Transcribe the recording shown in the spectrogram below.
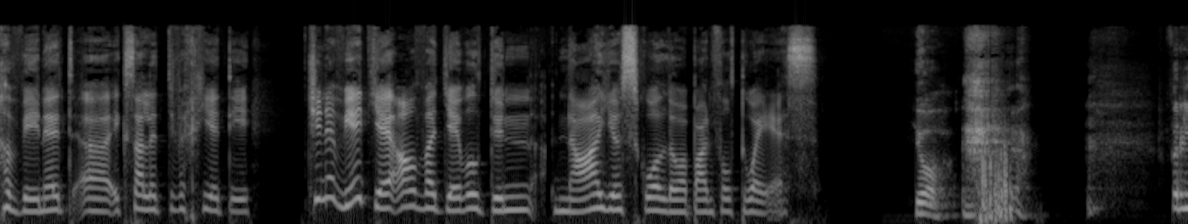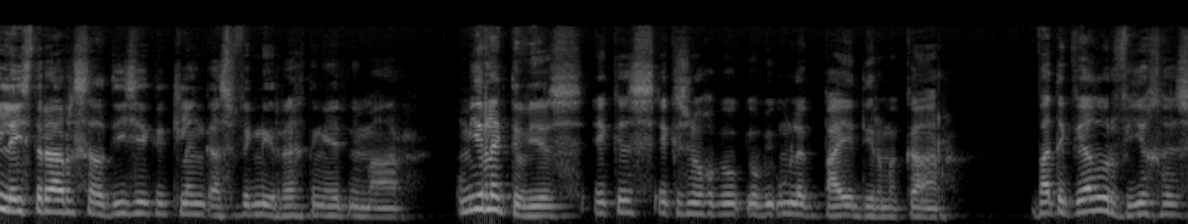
gewen het. Uh, ek sal dit nie vergeet nie. Chine, weet jy al wat jy wil doen na jou skoolloopbaan voltooi is? Ja. Vir die luisteraars sal dit seker klink asof ek nie rigting het nie, maar om eerlik te wees, ek is ek is nog op op die oomblik baie deurmekaar. Wat ek wel oorweeg is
